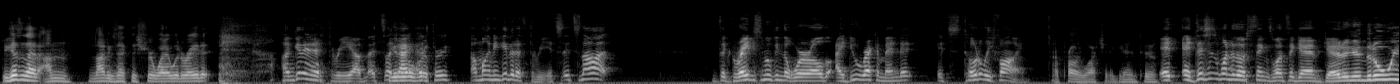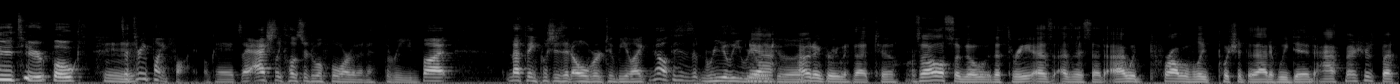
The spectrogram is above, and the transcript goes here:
because of that, I'm not exactly sure what I would rate it. I'm giving it a three. Um, It's like I- over a I- three? I'm going to give it a three. It's it's not the greatest movie in the world. I do recommend it. It's totally fine. I'll probably watch it again too. It, it this is one of those things. Once again, getting into the weeds here, folks. It's a Mm-hmm. three point five. Okay, it's actually closer to a four than a three, but nothing pushes it over to be like, no, this is really really yeah, good. I would agree with that too. So I'll also go with a three. As as I said, I would probably push it to that if we did half measures, but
